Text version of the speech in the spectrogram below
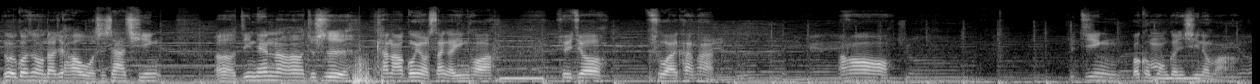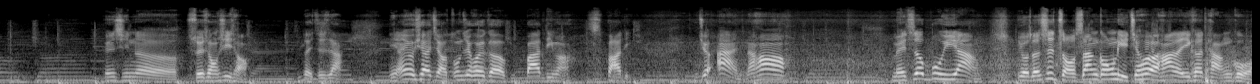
各位观众，大家好，我是夏青。呃，今天呢，就是看到共有三个樱花，所以就出来看看。然后最近宝可梦更新了嘛？更新了随从系统，对，就是这样。你按右下角中间会有个 body 嘛，是 body，你就按，然后每次都不一样，有的是走三公里就会有它的一颗糖果，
